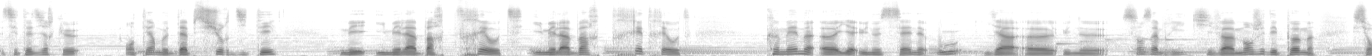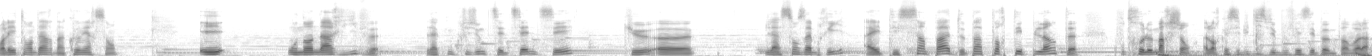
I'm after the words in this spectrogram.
C'est-à-dire que en termes d'absurdité, mais il met la barre très haute. Il met la barre très très haute quand même, euh, il y a une scène où il y a euh, une sans-abri qui va manger des pommes sur l'étendard d'un commerçant. Et on en arrive. La conclusion de cette scène, c'est que euh, la sans-abri a été sympa de pas porter plainte contre le marchand, alors que c'est lui qui se fait bouffer ses pommes. Enfin voilà,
